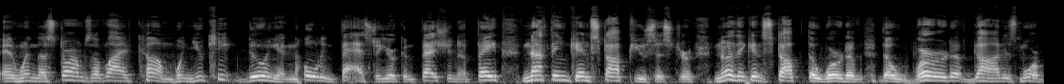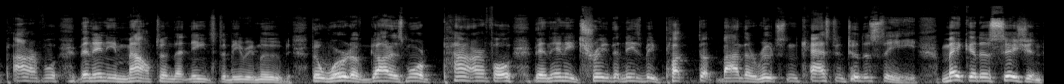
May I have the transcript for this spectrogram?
And when the storms of life come, when you keep doing it and holding fast to your confession of faith, nothing can stop you, sister. Nothing can stop the word of the word of God is more powerful than any mountain that needs to be removed. The word of God is more powerful than any tree that needs to be plucked up by the roots and cast into the sea. Make a decision.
